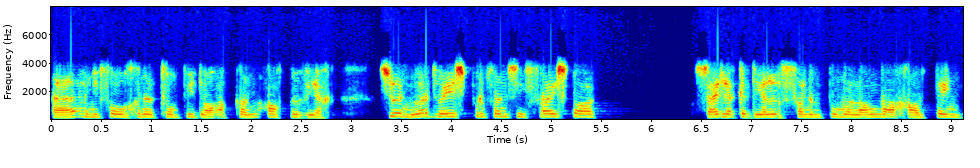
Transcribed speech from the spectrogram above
uh in die volgende klompie dae kan afbeweeg. So Noordwes provinsie Vrystaat, suidelike dele van Mpumalanga, Gauteng,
